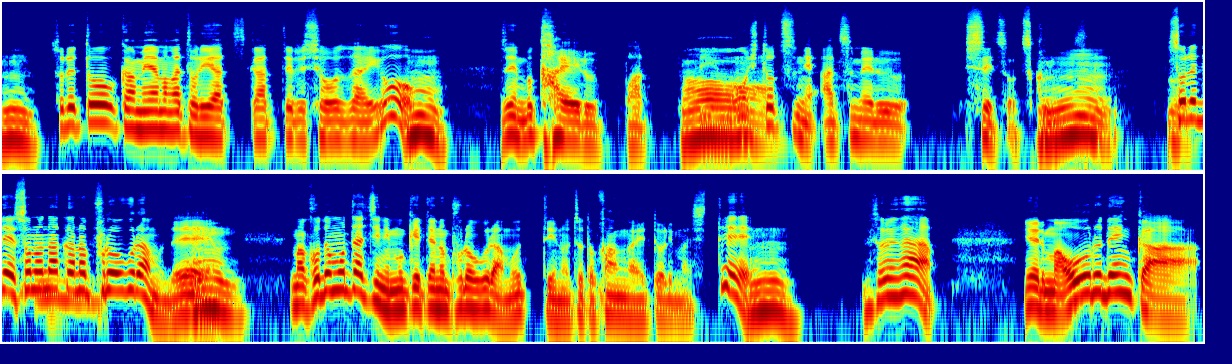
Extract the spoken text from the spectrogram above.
うん。それと、亀山が取り扱っている商材うをん。全部買える場っていうのをあー。一つに集める施設を作うるんですよ。ん。それで、その中のプログラムで、うん。まあ子供たちに向けてのプログラムっていうのをちょっと考えておりまして、うん。それが、いわゆるまあオール電化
